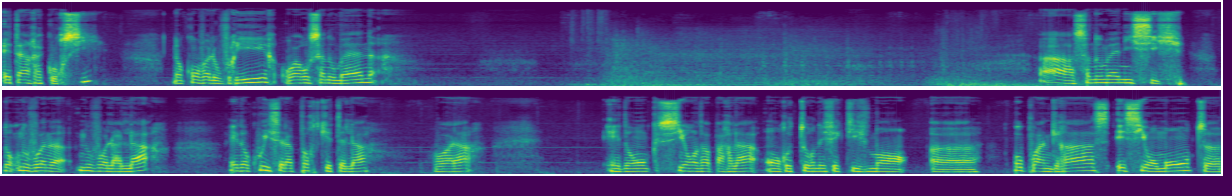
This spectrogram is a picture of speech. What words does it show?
est un raccourci. Donc on va l'ouvrir, voir où ça nous mène. Ah, ça nous mène ici. Donc nous voilà, nous voilà là. Et donc oui, c'est la porte qui était là. Voilà. Et donc si on va par là, on retourne effectivement euh, au point de grâce. Et si on monte, euh,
